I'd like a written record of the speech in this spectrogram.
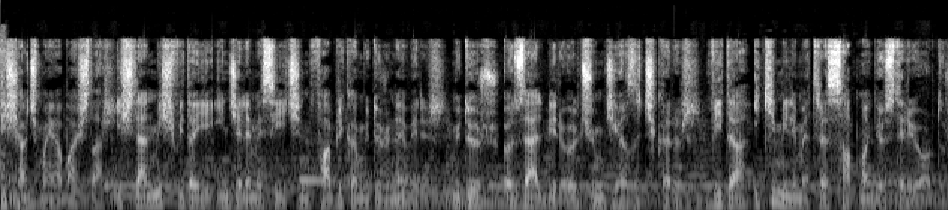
diş açmaya başlar. İşlenmiş vidayı incelemesi için fabrika müdürüne verir. Müdür özel bir ölçüm cihazı çıkarır. Vida 2 milimetre sapma gösteriyordur.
